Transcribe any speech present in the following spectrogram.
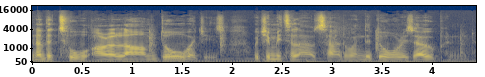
Another tool are alarm door wedges, which emit a loud sound when the door is opened.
